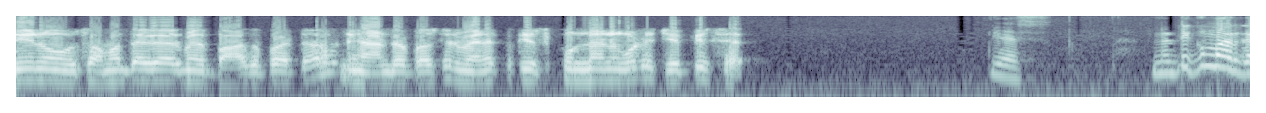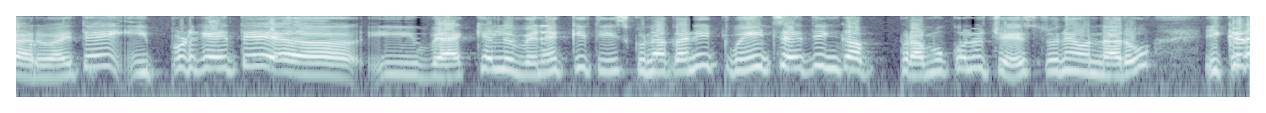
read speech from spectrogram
నేను సమంత గారి మీద బాధపడ్డా. నేను హండ్రెడ్ పర్సెంట్ వెనక్కి తీసుకున్నాను కూడా చెప్పేశారు. నటికుమార్ గారు అయితే ఇప్పటికైతే ఈ వ్యాఖ్యలను వెనక్కి తీసుకున్నా కానీ ట్వీట్స్ అయితే ఇంకా ప్రముఖులు చేస్తూనే ఉన్నారు. ఇక్కడ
